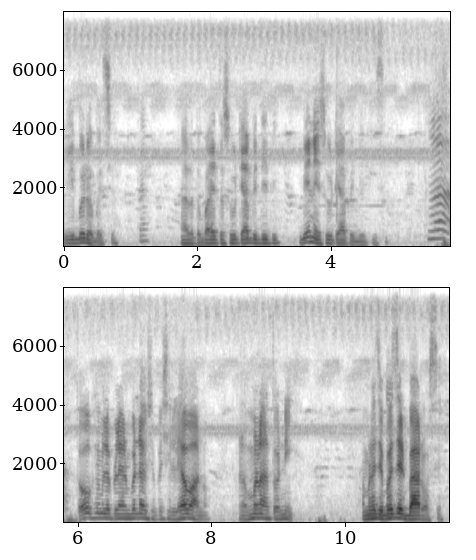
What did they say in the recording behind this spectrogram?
એ બરોબર છે. હાલો તો બાઈ તો છૂટી આપી દીધી. બેને સૂટી આપી દીધી છે. હા. તો ફેમિલી પ્લાન બનાવશે પછી લેવાનો. હમણાં તો નહીં. હમણાં જે બજેટ બારો છે.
